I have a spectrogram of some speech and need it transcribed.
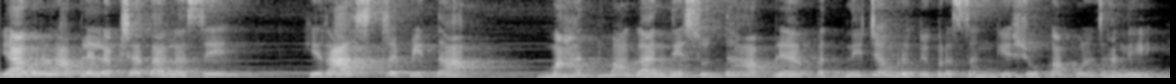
यावरून आपल्या लक्षात आलं असेल की राष्ट्रपिता महात्मा गांधी सुद्धा आपल्या पत्नीच्या मृत्यूप्रसंगी शोकाकुल झाले.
